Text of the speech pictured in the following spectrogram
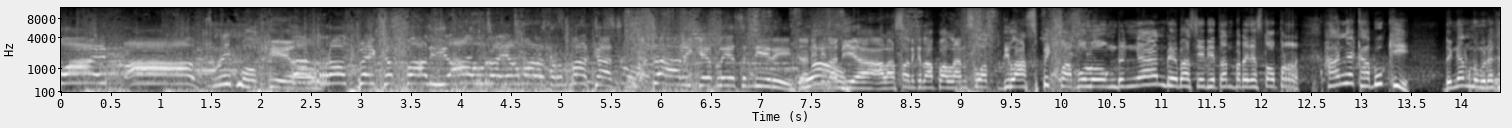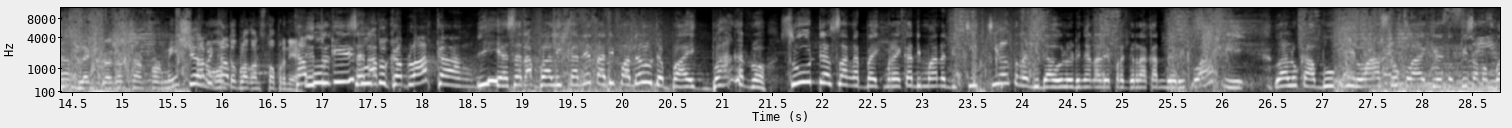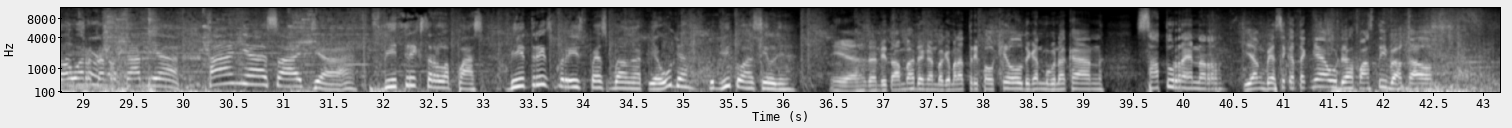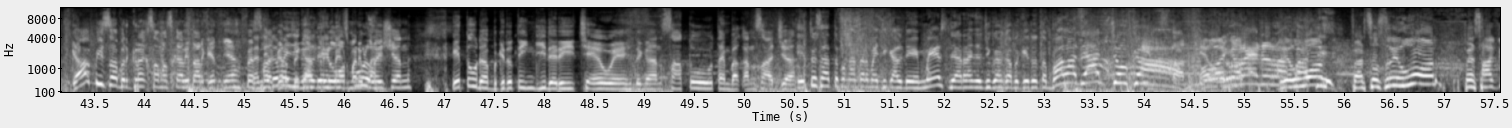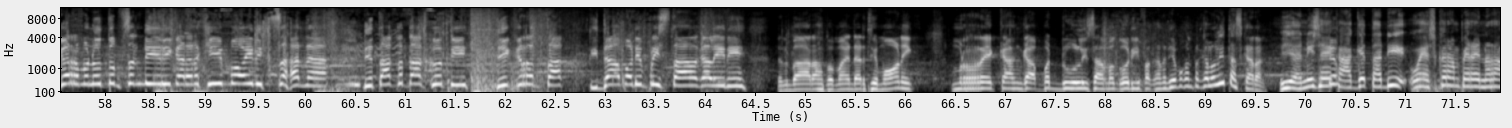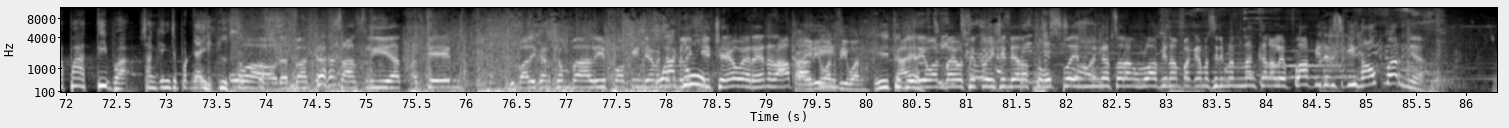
wipe out. Triple kill. Dan round back kembali Aura yang malah termakan dari gameplay sendiri. Dan inilah dia alasan kenapa Lancelot di last pick Papulung dengan bebasnya dia tanpa adanya stopper. Hanya Kabuki dengan menggunakan Black Dragon Transformation Tapi untuk melakukan stoppernya. Kabuki Itu butuh ke belakang. Iya, setup balikannya tadi padahal udah baik banget loh. Sudah sangat baik mereka di mana dicicil terlebih dahulu dengan ada pergerakan dari Fluffy. Lalu Kabuki masuk lagi untuk bisa membawa rekan-rekannya. Hanya saja Beatrix terlepas. Beatrix free space banget. Ya udah, begitu hasilnya. Iya, dan ditambah dengan bagaimana triple kill dengan menggunakan satu runner yang basic attack-nya udah pasti bakal gak bisa bergerak sama sekali targetnya. Magical dengan reload manipulation itu udah begitu tinggi dari CW dengan satu tembakan saja. Itu satu pengantar magical damage, darahnya juga nggak begitu tebal dan juga Instant kill. Oh my god, Renner Real. One versus Real One. Facehugger menutup sendiri karena Keyboy di sana. Ditakut-takuti, dikeretak, tidak mau di freestyle kali ini. Dan Barah pemain dari tim Onyx, mereka nggak peduli sama Godiva karena dia bukan pakai Lolita sekarang. Iya, ini saya kaget tadi Wesker sampai Renner Rapati, Pak. Saking cepatnya hilang. Wow, dan bahkan Sans lihat again. Dibalikan kembali, poking dia masih memiliki cewek, Renner apa Kyrie 1v1. Itu dia. One by one situation di arah top lane dengan seorang Fluffy nampaknya masih dimenangkan oleh Fluffy dari segi health bar-nya.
